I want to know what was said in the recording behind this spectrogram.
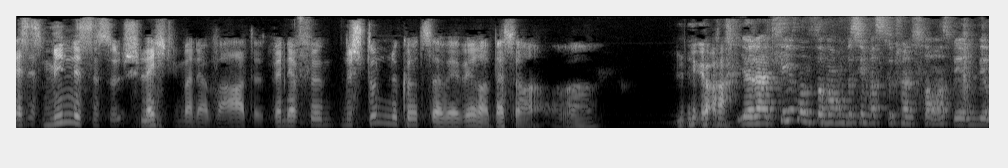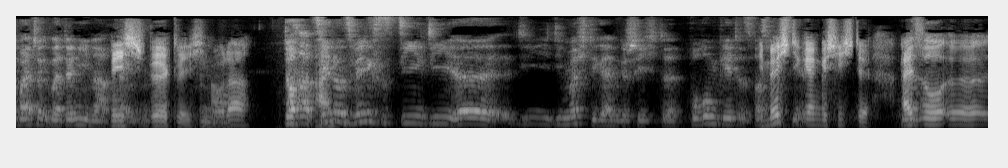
Es ist mindestens so schlecht, wie man erwartet. Wenn der Film eine Stunde kürzer wäre, wäre er besser. Aber Ja. ja, dann erkläre uns doch noch ein bisschen was zu Transformers, während wir weiter über Danny nachdenken. nicht wirklich, Genau. oder? Doch, erzähl Nein. uns wenigstens die, die, äh, die, die Möchtegern-Geschichte. Worum geht es? Was Die möchte gern Geschichte. Also äh,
